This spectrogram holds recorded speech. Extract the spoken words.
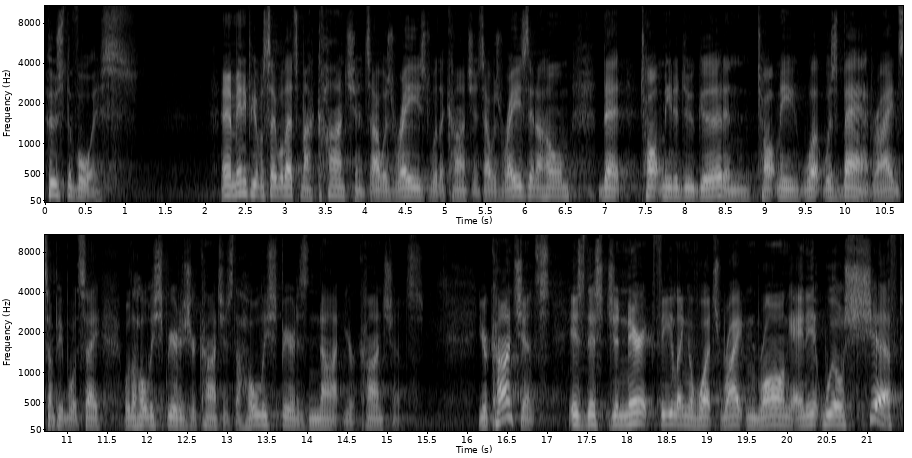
Who's the voice? And many people say, well, that's my conscience. I was raised with a conscience. I was raised in a home that taught me to do good and taught me what was bad, right? And some people would say, well, the Holy Spirit is your conscience. The Holy Spirit is not your conscience. Your conscience is this generic feeling of what's right and wrong, and it will shift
